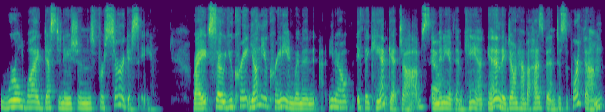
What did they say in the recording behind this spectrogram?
worldwide destinations for surrogacy right so ukraine young ukrainian women you know if they can't get jobs yeah. and many of them can't and they don't have a husband to support them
